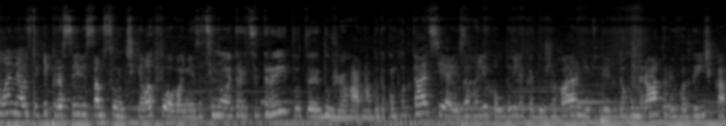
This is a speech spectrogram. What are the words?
у мене ось такі красиві самсунчики лаковані за ціною 33. Тут е, дуже гарна буде комплектація, і взагалі холодильники дуже гарні. Тут і льодогенератор, і водичка.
